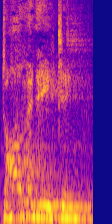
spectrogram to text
Dominating.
